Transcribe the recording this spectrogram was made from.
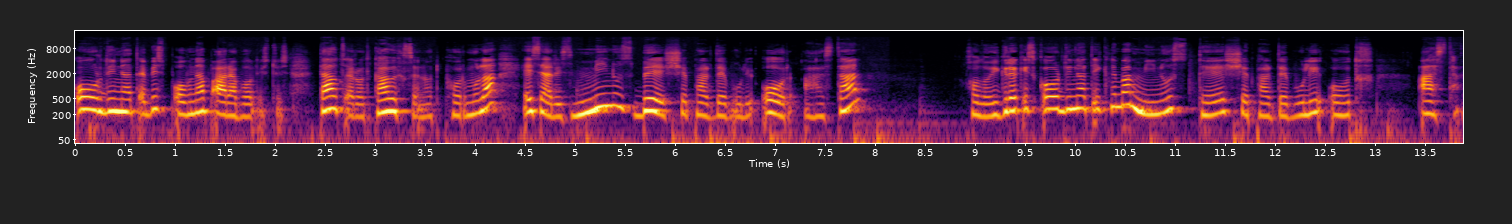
კოორდინატების პოვნა პარაბოლისთვის. დავწეროთ, გავიხსენოთ ფორმულა, ეს არის -b შეფარდებული 2a-სთან, ხოლო y-ის კოორდინატი იქნება -d შეფარდებული 4a-სთან.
